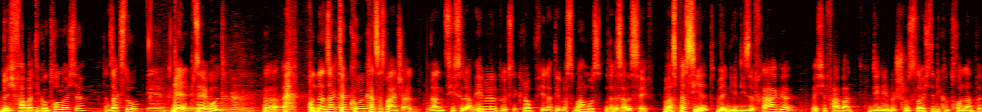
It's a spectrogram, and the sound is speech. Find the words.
Welche Farbe hat die Kontrollleuchte? Dann sagst du? Gelb. Gelb, sehr gut. Ja. Und dann sagt er, cool, kannst das mal einschalten. Und dann ziehst du da am Hebel, drückst den Knopf, je nachdem, was du machen musst, und dann ist alles safe. Was passiert, wenn ihr diese Frage, welche Farbe hat die Nebelschlussleuchte, die Kontrolllampe,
